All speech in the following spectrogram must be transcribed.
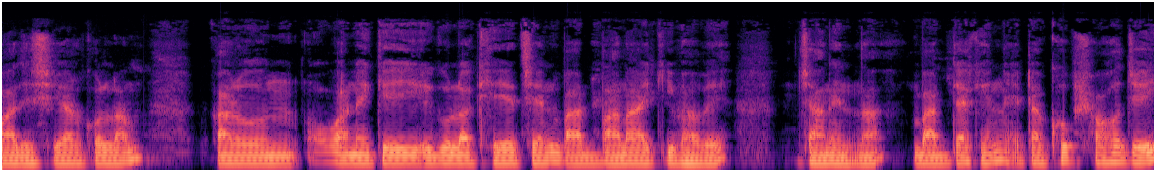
মাঝে শেয়ার করলাম। কারণ অনেকেই এগুলা খেয়েছেন বাট বানায় কীভাবে জানেন না। বাট দেখেন এটা খুব সহজেই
